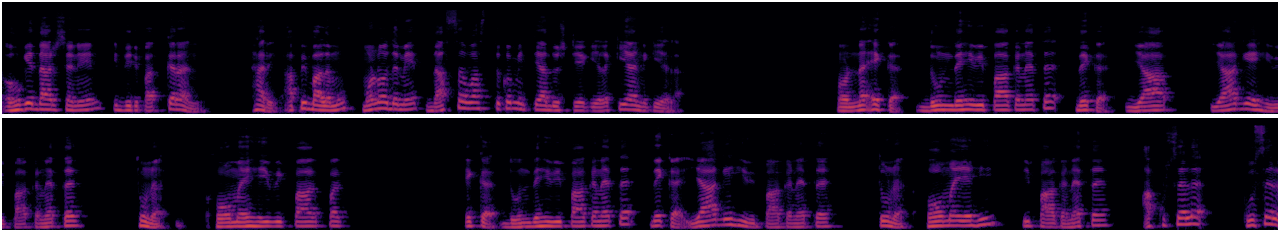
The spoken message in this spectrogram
ඔහුගේ දර්ශනයෙන් ඉදිරිපත් කරන්නේ. හරි. අපි බලමු මොනවද මේ දසවස්තුක මිත්‍යා දෘෂ්ටිය කියලා කියන්නේ කියලා. ඔන්න 1 දුන් දෙහි විපාක නැත. 2 යා යාගේහි විපාක නැත. 3 හෝමෙහි විපාක 1 දුන් දෙහි විපාක නැත. 2 යාගේහි විපාක නැත. 3 හෝමයෙහි විපාක නැත. අකුසල කුසල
